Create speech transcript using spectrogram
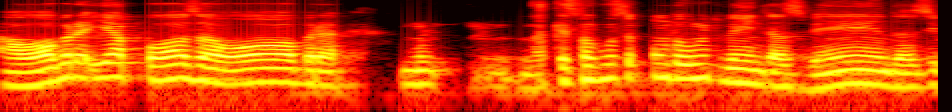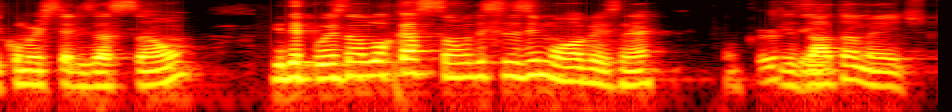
a obra e após a obra, na questão que você apontou muito bem, das vendas e comercialização, e depois na locação desses imóveis, né? Perfeito. Exatamente.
